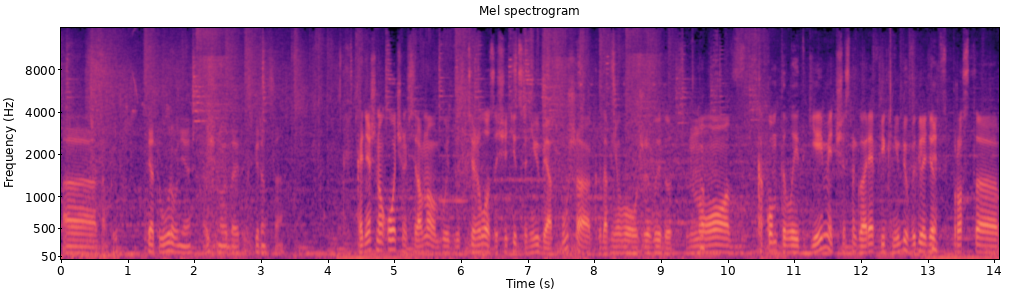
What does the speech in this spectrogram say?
а, там, пятого уровня, очень много дает экспириенса. Конечно, очень все равно будет тяжело защититься Ньюби от пуша, когда в него уже выйдут. Но в каком-то лейтгейме, честно говоря, пик Ньюби выглядит просто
